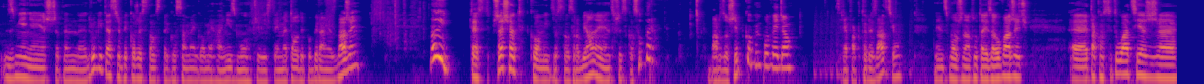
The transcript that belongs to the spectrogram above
zmienię jeszcze ten drugi test, żeby korzystał z tego samego mechanizmu, czyli z tej metody pobierania zdarzeń. No i test przeszedł, commit został zrobiony, więc wszystko super. Bardzo szybko bym powiedział, z refaktoryzacją, więc można tutaj zauważyć e, taką sytuację, że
